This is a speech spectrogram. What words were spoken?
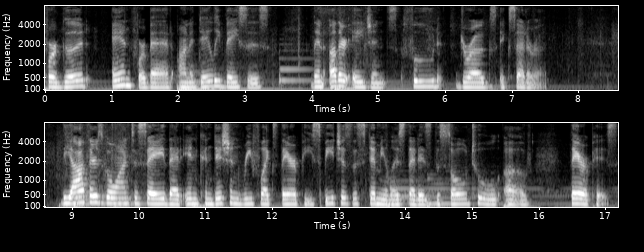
for good and for bad on a daily basis than other agents, food, drugs, etc. The authors go on to say that in conditioned reflex therapy, speech is the stimulus that is the sole tool of therapists.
